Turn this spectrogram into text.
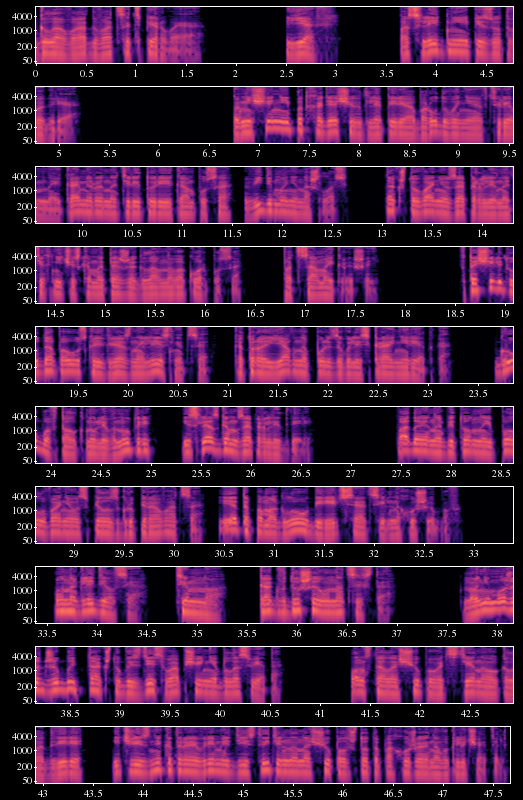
Глава 21. Явь. Последний эпизод в игре. Помещений, подходящих для переоборудования в тюремные камеры на территории кампуса, видимо, не нашлось, так что Ваню заперли на техническом этаже главного корпуса, под самой крышей. Втащили туда по узкой грязной лестнице, которой явно пользовались крайне редко, грубо втолкнули внутрь и с лязгом заперли дверь. Падая на бетонный пол, Ваня успел сгруппироваться, и это помогло уберечься от сильных ушибов. Он огляделся. Темно, как в душе у нациста. Но не может же быть так, чтобы здесь вообще не было света. Он стал ощупывать стены около двери и через некоторое время действительно нащупал что-то похожее на выключатель.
